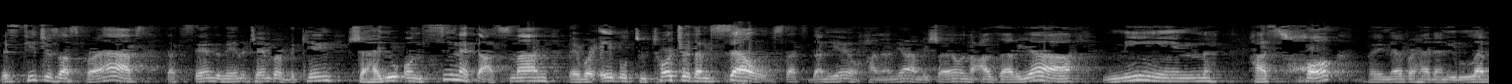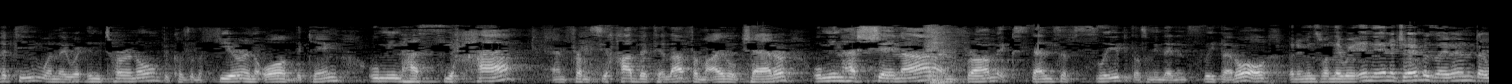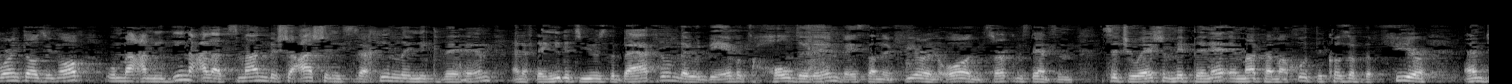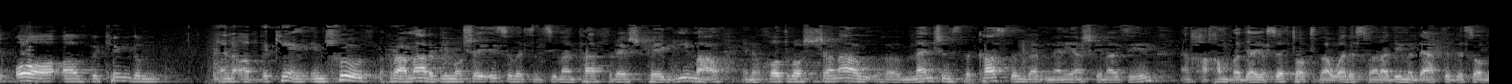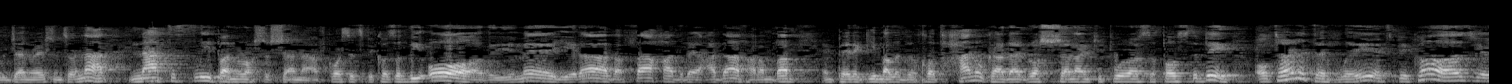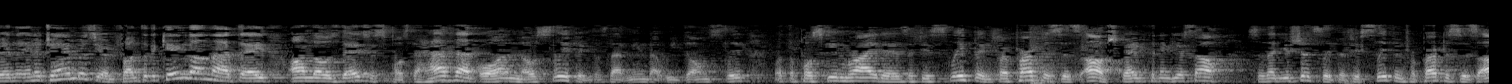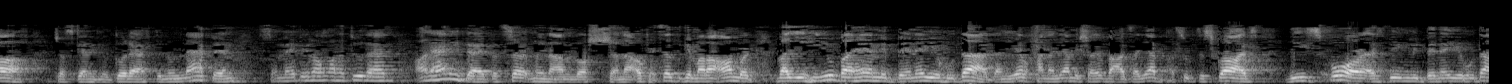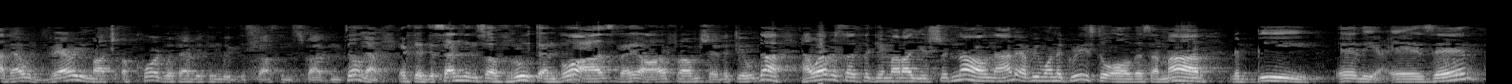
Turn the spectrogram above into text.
This teaches us perhaps that to stand in the inner chamber of the king, shahayu onsinet asman, they were able to torture themselves. That's Daniel, Hananiah, Mishael, and Azariah, mean hashok, they never had any levity when they were internal because of the fear and awe of the king. Umin hasiha, and from siha betela, from idle chatter, umin hashena, and from extensive sleep. It doesn't mean they didn't sleep at all, but it means when they were in the inner chambers, they didn't, they weren't dozing off. Uma'amidin al atzman b'sha'a shenitzrachin lenikvehem, and if they needed to use the bathroom, they would be able to hold it in based on their fear and awe and circumstance and situation, mipene emat because of the fear and awe of the kingdom and of the king. In truth, Rama Rabbi Moshe Isserles in Siman Tafresh Pegimal in Hilchot Rosh Hashanah uh, mentions the custom that many Ashkenazim and Chacham Ovadia Yosef talks about whether Sfaradim adapted this over the generations or not, not to sleep on Rosh Hashanah. Of course, it's because of the awe, the Yimeh, Yirah, the Fahad, Re'adav, Harambam, and Peregimal and Hilchot Hanukkah that Rosh Hashanah and Kippur are supposed to be. Alternatively, it's because you're in the inner chambers, you're in front of the king on that that day, on those days, you're supposed to have that awe and no sleeping. Does that mean that we don't sleep? What the poskim write is, if you're sleeping for purposes of strengthening yourself, so that you should sleep. If you're sleeping for purposes of just getting a good afternoon nap in, so maybe you don't want to do that on any day, but certainly not on Rosh Hashanah. Okay, says the Gemara onward, Vayihiyu bahem mibnei Yehuda, Daniel, Hananiah, Mishael, Va'azariah, Pasuk describes these four as being Mibnei Yehuda. That would very much accord with everything we've discussed and described until now. If they're descendants of Ruth and Boaz, they are from Shevet Yehuda. However, says the Gemara, you should know, not everyone agrees to all this. Amar, Rabbi Eliezer,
